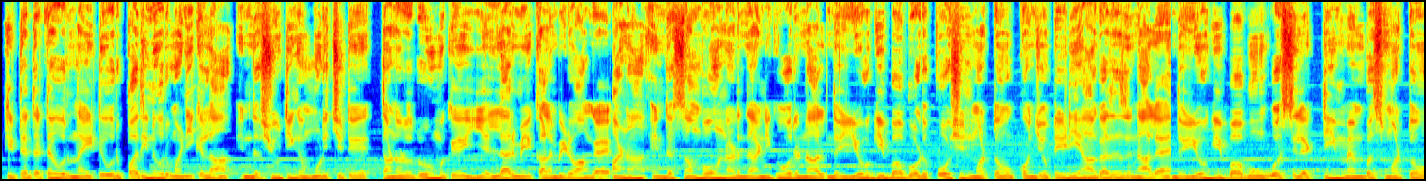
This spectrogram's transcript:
கிட்டத்தட்ட ஒரு நைட்டு ஒரு பதினோரு மணிக்கெல்லாம் இந்த ஷூட்டிங்கை முடிச்சிட்டு தன்னோட ரூமுக்கு எல்லாருமே கிளம்பிடுவாங்க. ஆனா இந்த சம்பவம் நடந்த அன்னைக்கு ஒரு நாள் இந்த யோகி பாபோட போர்ஷன் மட்டும் கொஞ்சம் ரெடி ஆகாததுனால இந்த யோகி பாபும் ஒரு சில டீம் மெம்பர்ஸ் மட்டும்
